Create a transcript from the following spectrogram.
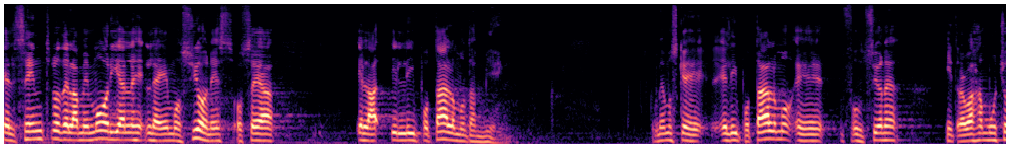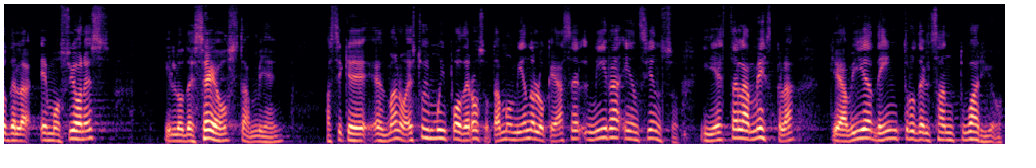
el centro de la memoria, las emociones, o sea, el, hipotálamo también. Vemos que el hipotálamo eh, funciona y trabaja mucho de las emociones y los deseos también. Así que, hermano, esto es muy poderoso. Estamos viendo lo que hace mira y incienso. Y esta es la mezcla que había dentro del santuario.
